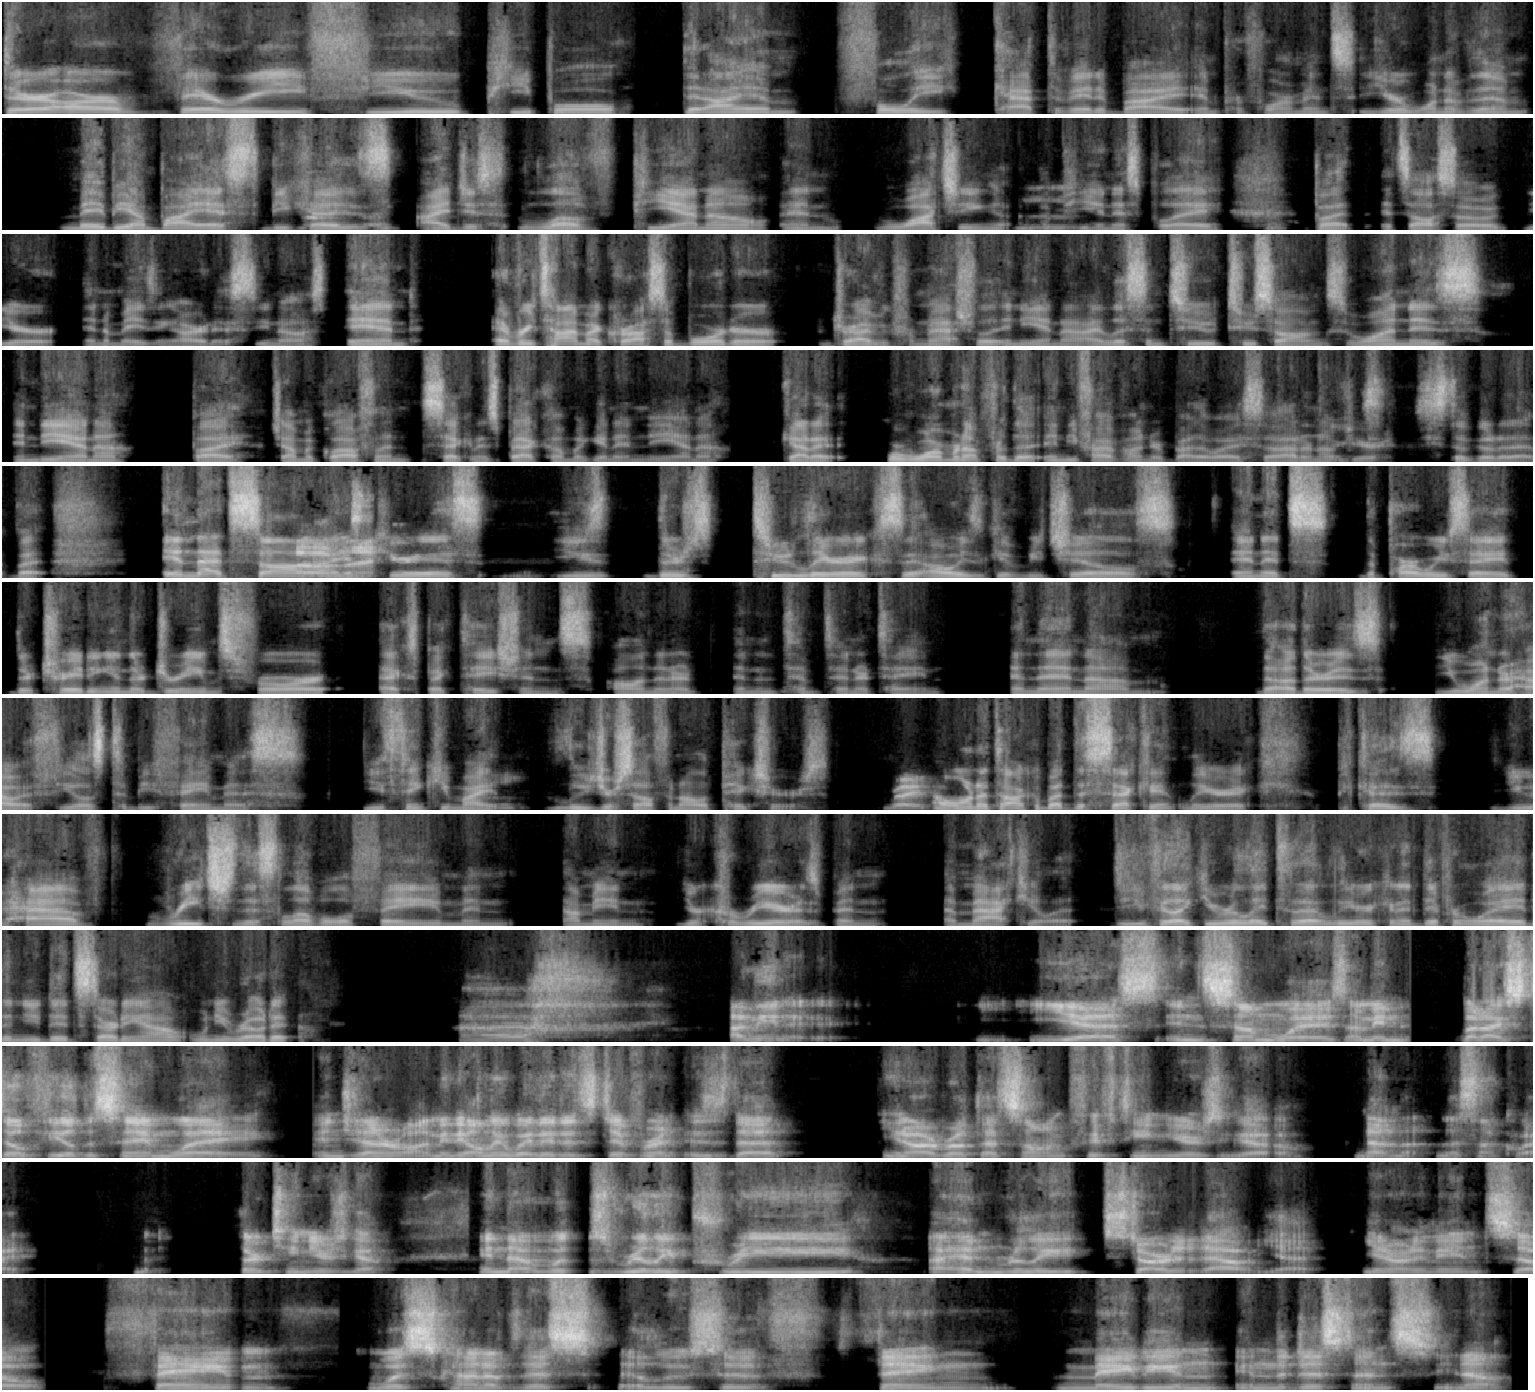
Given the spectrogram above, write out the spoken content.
There are very few people that I am fully captivated by in performance. You're one of them. Maybe I'm biased because I just love piano and watching mm-hmm. a pianist play, but it's also you're an amazing artist, you know. And every time I cross a border driving from Nashville to Indiana, I listen to two songs. One is Indiana by Jon McLaughlin. Second is Back Home Again, Indiana. Got it. We're warming up for the Indy 500, by the way. So I don't know Thanks. if you're you still go to that, but in that song, oh, I'm just curious. You, there's two lyrics that always give me chills, and it's the part where you say they're trading in their dreams for expectations on an, an attempt to entertain, and then um, the other is you wonder how it feels to be famous you think you might mm-hmm. lose yourself in all the pictures. Right. I want to talk about the second lyric because you have reached this level of fame and I mean, your career has been immaculate. Do you feel like you relate to that lyric in a different way than you did starting out when you wrote it? Uh, I mean, yes, in some ways. I mean, but I still feel the same way in general. I mean, the only way that it's different is that, you know, I wrote that song 15 years ago. No, no that's not quite, 13 years ago. And that was really pre, I hadn't really started out yet. You know what I mean? So fame was kind of this elusive thing, maybe in, in the distance, you know,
